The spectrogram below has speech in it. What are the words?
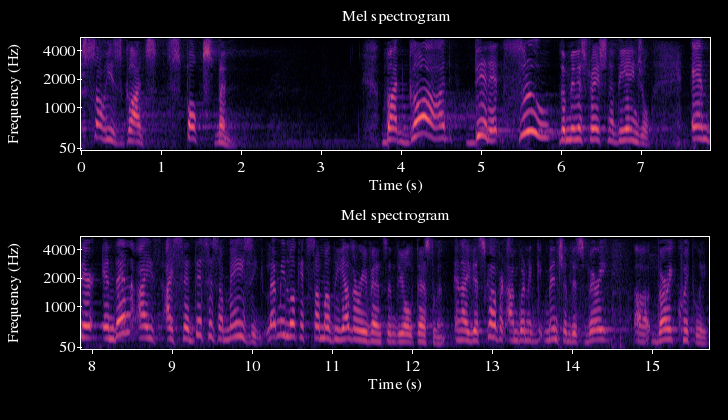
So he's God's spokesman. But God did it through the ministration of the angel. And, there, and then I, I said, This is amazing. Let me look at some of the other events in the Old Testament. And I discovered, I'm going to mention this very, uh, very quickly.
